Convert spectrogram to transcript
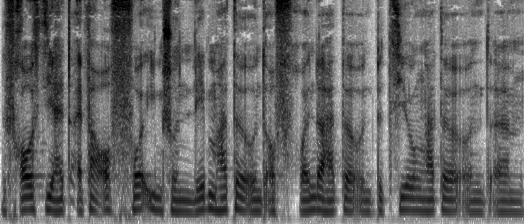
eine Frau ist, die halt einfach auch vor ihm schon ein Leben hatte und auch Freunde hatte und Beziehungen hatte und ähm,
